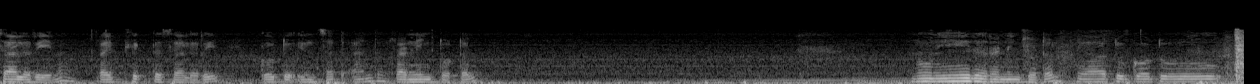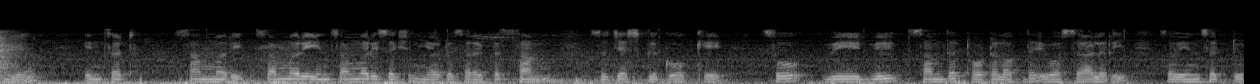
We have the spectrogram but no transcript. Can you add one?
salary no? right click the salary go to insert and running total. No need running total. You have to go to here insert summary summary in summary section you have to select a sum. So just click ok. So we will sum the total of the your salary. So insert to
